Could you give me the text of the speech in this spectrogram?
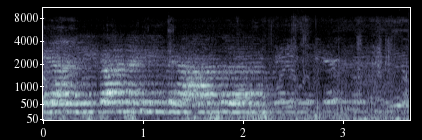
ज्ञानी का नहीं विनाश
